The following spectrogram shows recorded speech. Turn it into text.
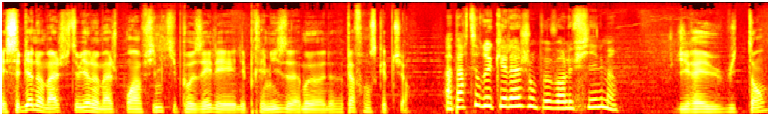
Et c'est bien dommage, c'est bien dommage pour un film qui posait les, les prémices de la, de la performance capture. À partir de quel âge on peut voir le film? Je dirais 8 ans.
